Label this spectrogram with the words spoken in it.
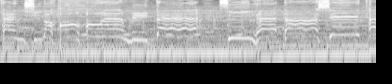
天使の微笑みで連れ出して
